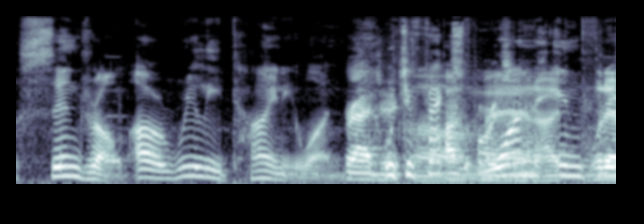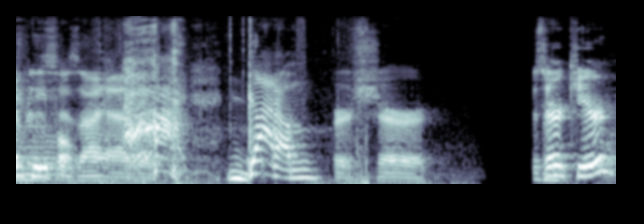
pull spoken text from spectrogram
syndrome, a really tiny one, Tragic. which Oh, affects unfortunate. one I- in three Whatever this people. is, I have it Got him. for sure. Is there a cure?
